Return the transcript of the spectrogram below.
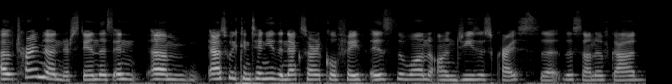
of trying to understand this. And um, as we continue, the next article faith is the one on Jesus Christ, the the Son of God,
